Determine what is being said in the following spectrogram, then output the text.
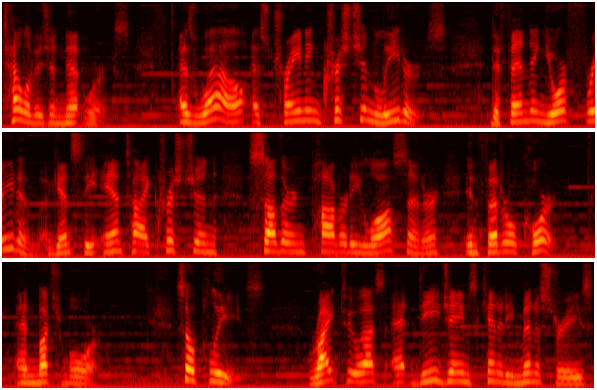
television networks, as well as training Christian leaders, defending your freedom against the anti Christian Southern Poverty Law Center in federal court and much more. So please, write to us at D. James Kennedy Ministries,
